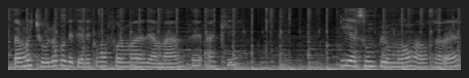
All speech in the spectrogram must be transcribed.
está muy chulo porque tiene como forma de diamante aquí. Y es un plumón, vamos a ver.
